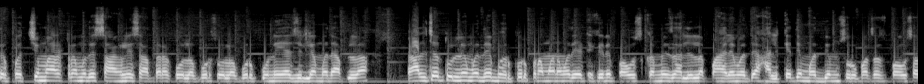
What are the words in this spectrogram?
तर पश्चिम महाराष्ट्रामध्ये सांगली सातारा कोल्हापूर सोलापूर पुणे या जिल्ह्यामध्ये आपल्याला कालच्या तुलनेमध्ये भरपूर प्रमाणामध्ये या ठिकाणी पाऊस कमी झालेला पाहायला मिळते हलक्या ते मध्यम स्वरूपाचा पाऊस हा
